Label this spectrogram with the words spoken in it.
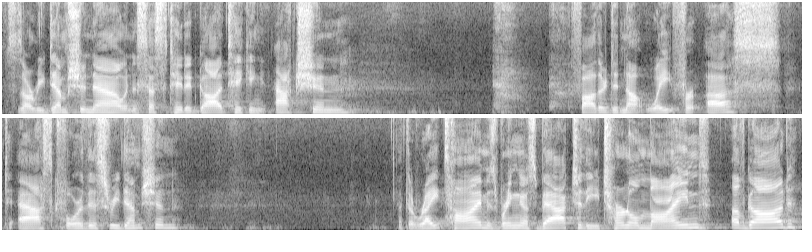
This is our redemption now. It necessitated God taking action. The Father did not wait for us to ask for this redemption. At the right time is bringing us back to the eternal mind of God,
